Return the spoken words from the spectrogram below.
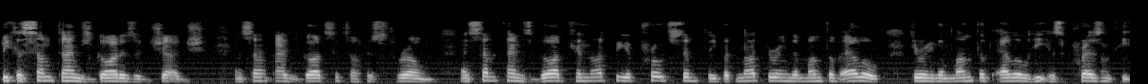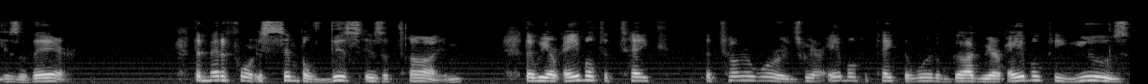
Because sometimes God is a judge and sometimes God sits on his throne and sometimes God cannot be approached simply, but not during the month of Elul. During the month of Elul, he is present, he is there. The metaphor is simple. This is a time that we are able to take the Torah words, we are able to take the word of God, we are able to use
